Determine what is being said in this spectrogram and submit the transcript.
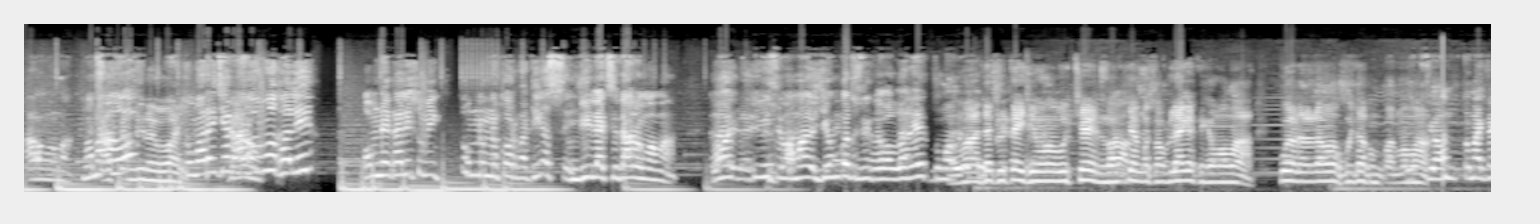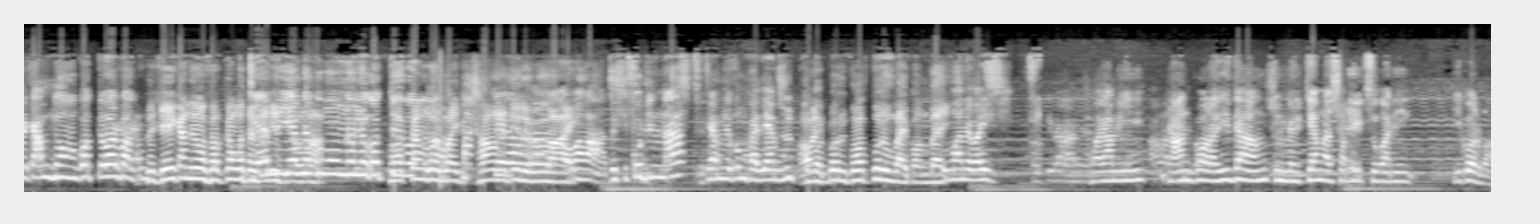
আও মামা। মামা আও। তোমার খালি অমনে খালি তুমি অমনে করবা ঠিক আছে? দাঁড়ো মামা। মামা জিম কত শিখতে বলল রে তোমার মামা দেখছি তাই যে মামা বুঝছেন লজ্জা সব লাগে থেকে মামা। পুরো মামা পূজা কম মামা। তোমার একটা কাম করতে পারবা? আপনি যেই কাম দেবো সব কাম করতে রাজি কেমনি আছি এমনে মামা। তুমি অমনে অমনে করতে সব কাম কর ভাই দিলে ভাই। বাবা বেশি কঠিন না কেমনে কম খালি আমি ভাই কোন ভাই। তোমার ভাই তোমার আমি গান পড়াই দাম শুনবে ক্যামেরার সামনে একটুখানি কি করবা?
